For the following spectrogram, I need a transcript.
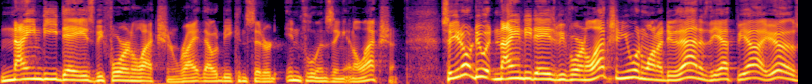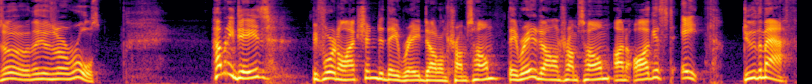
90 days before an election, right? That would be considered influencing an election. So, you don't do it 90 days before an election. You wouldn't want to do that as the FBI. Yeah, so these are rules. How many days before an election did they raid Donald Trump's home? They raided Donald Trump's home on August 8th. Do the math.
